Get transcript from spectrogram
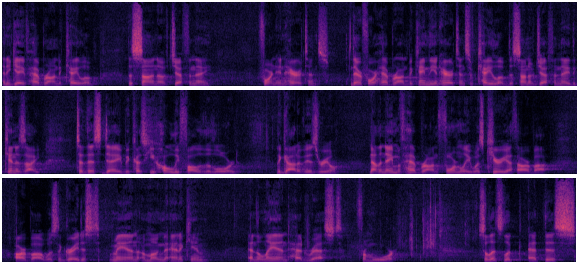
and he gave Hebron to Caleb, the son of Jephunneh, for an inheritance. Therefore, Hebron became the inheritance of Caleb, the son of Jephunneh, the Kenizzite, to this day, because he wholly followed the Lord, the God of Israel. Now, the name of Hebron formerly was Kiriath Arba. Arba was the greatest man among the Anakim, and the land had rest from war. So let's look at this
